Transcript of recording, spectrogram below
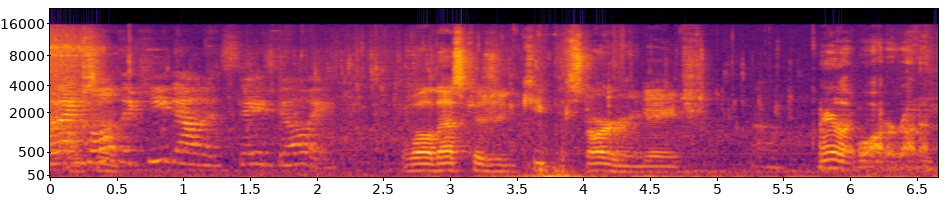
When I hold the key down, it stays going. Well, that's because you keep the starter engaged. I hear like water running.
